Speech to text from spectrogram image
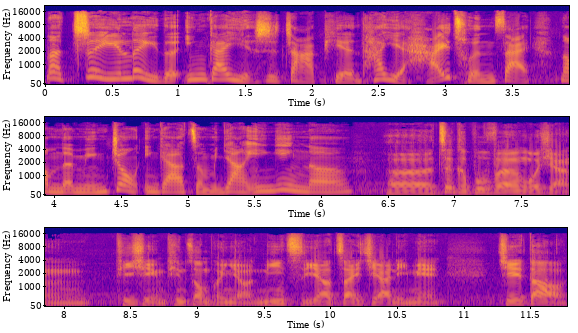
那这一类的应该也是诈骗，它也还存在。那我们的民众应该要怎么样应应呢？呃，这个部分我想提醒听众朋友，你只要在家里面接到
